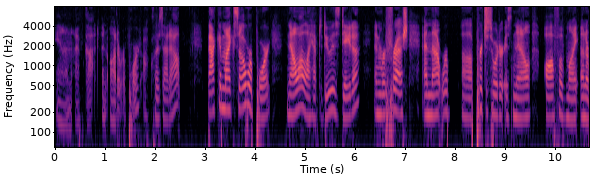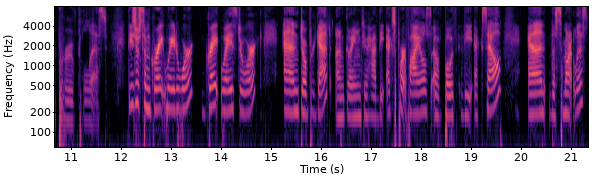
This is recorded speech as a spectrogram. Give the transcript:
and I've got an audit report. I'll close that out. Back in my Excel report, now all I have to do is data and refresh, and that uh, purchase order is now off of my unapproved list. These are some great way to work, great ways to work. And don't forget, I'm going to have the export files of both the Excel and the SmartList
